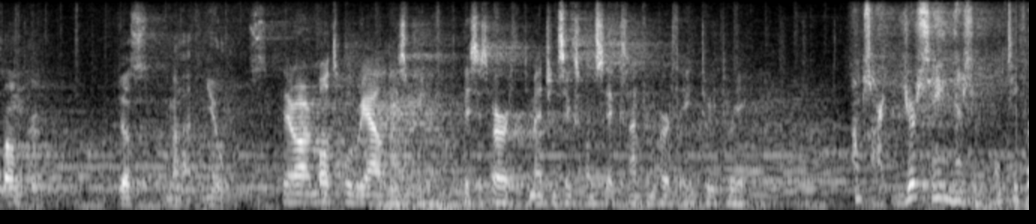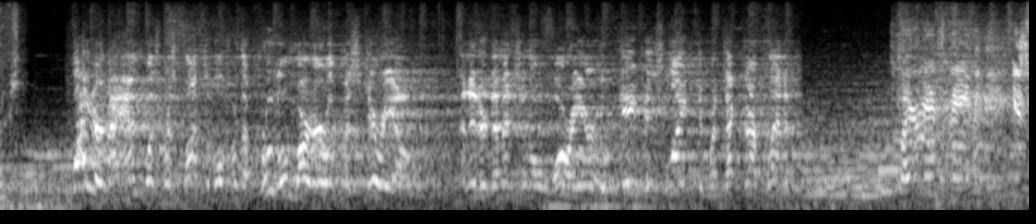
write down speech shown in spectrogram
from Earth, just not yours. There are multiple realities, Peter. This is Earth, Dimension 616. I'm from Earth 833. I'm sorry, you're saying there's a multiverse? Spider-Man was responsible for the brutal murder of Mysterio, an interdimensional warrior who gave his life to protect our planet. Spider-Man's name is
